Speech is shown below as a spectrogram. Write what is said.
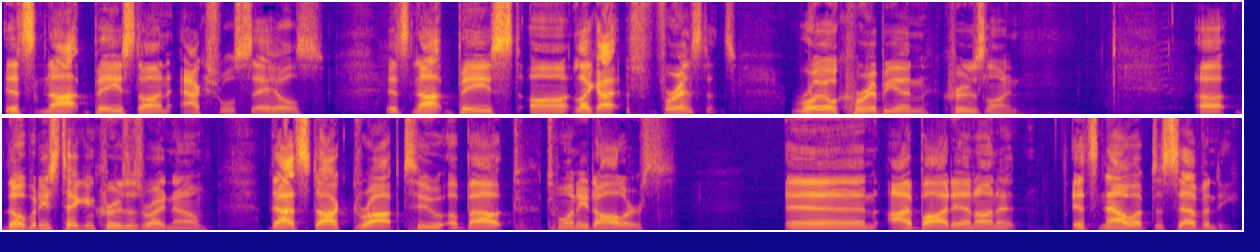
It's not based on actual sales. It's not based on like I for instance, Royal Caribbean Cruise Line. Uh, nobody's taking cruises right now. That stock dropped to about twenty dollars, and I bought in on it. It's now up to seventy.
